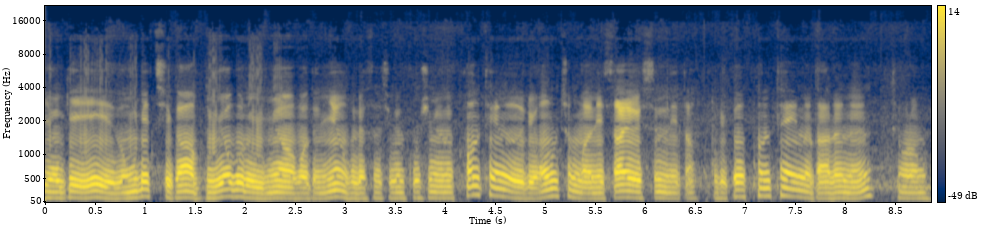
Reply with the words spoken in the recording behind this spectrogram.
여기 롱비치가 무역으로 유명하거든요. 그래서 지금 보시면 컨테이너들이 엄청 많이 쌓여 있습니다. 그리고 컨테이너 나르는 저런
